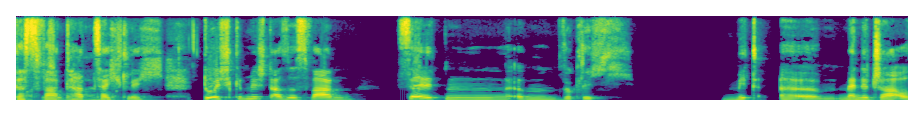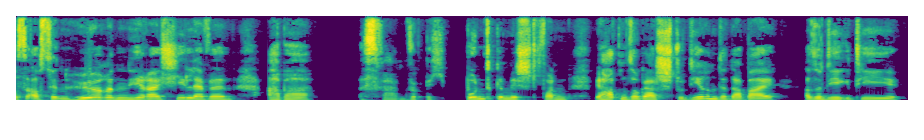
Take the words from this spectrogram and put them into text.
Das war so tatsächlich durchgemischt, also es waren selten ähm, wirklich mit äh, Manager aus, aus den höheren Hierarchieleveln, aber es waren wirklich bunt gemischt von, wir hatten sogar Studierende dabei, also die, die,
